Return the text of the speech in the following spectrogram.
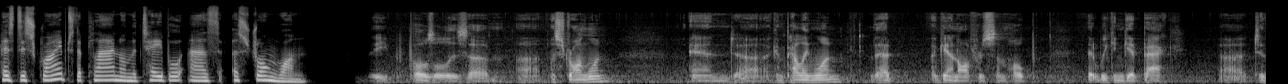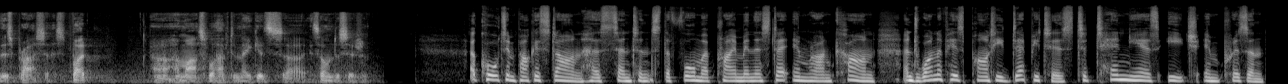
has described the plan on the table as a strong one. The proposal is a, um, uh, a strong one and uh, a compelling one that, again, offers some hope that we can get back to this process. But uh, Hamas will have to make its, uh, its own decision. A court in Pakistan has sentenced the former Prime Minister Imran Khan and one of his party deputies to 10 years each in prison.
